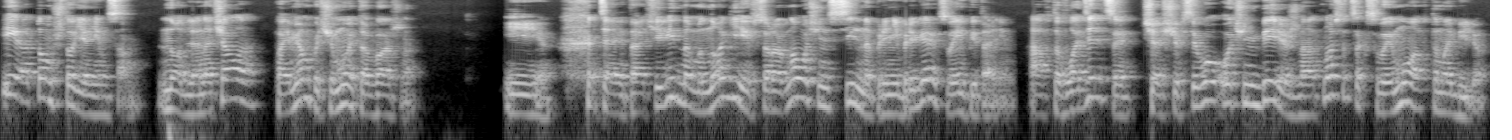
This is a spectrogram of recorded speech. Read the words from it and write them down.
и о том, что я ем сам. Но для начала поймем, почему это важно. И, хотя это очевидно, многие все равно очень сильно пренебрегают своим питанием. Автовладельцы чаще всего очень бережно относятся к своему автомобилю.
